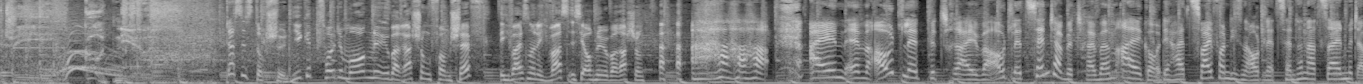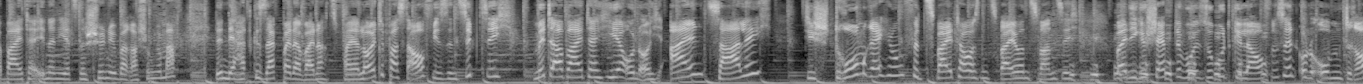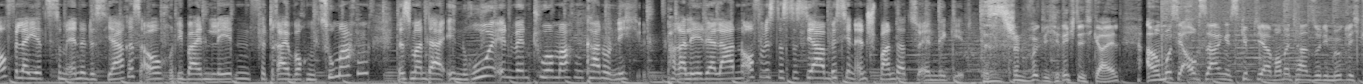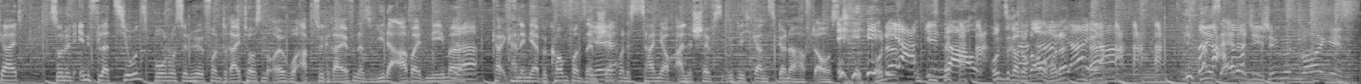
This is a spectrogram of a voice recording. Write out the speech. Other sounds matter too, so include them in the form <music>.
Energy Good News. Das ist doch schön. Hier gibt's heute Morgen eine Überraschung vom Chef. Ich weiß noch nicht was, ist ja auch eine Überraschung. <laughs> <laughs> Ein ähm, Outlet-Betreiber, Outlet-Center-Betreiber im Allgäu, der hat zwei von diesen Outlet-Centern, hat seinen MitarbeiterInnen jetzt eine schöne Überraschung gemacht. Denn der hat gesagt bei der Weihnachtsfeier, Leute, passt auf, wir sind 70 Mitarbeiter hier und euch allen zahle ich die Stromrechnung für 2022, <laughs> weil die Geschäfte wohl so gut gelaufen sind und obendrauf will er jetzt zum Ende des Jahres auch die beiden Läden für drei Wochen zumachen, dass man da in Ruhe Inventur machen kann und nicht parallel der Laden offen ist, dass das Jahr ein bisschen entspannter zu Ende geht. Das ist schon wirklich richtig geil. Aber man muss ja auch sagen, es gibt ja momentan so die Möglichkeit, so einen Inflationsbonus in Höhe von 3000 Euro abzugreifen. Also jeder Arbeitnehmer Ja. kann, kann den ja bekommen von seinem Ja, Chef und es zahlen ja auch alle Chefs wirklich ganz gönnerhaft aus. <laughs> Oder? ja, genau. <laughs> Unserer doch auch, oder? Ja, ja. <laughs> Hier ist Energy. Schönen guten Morgen.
